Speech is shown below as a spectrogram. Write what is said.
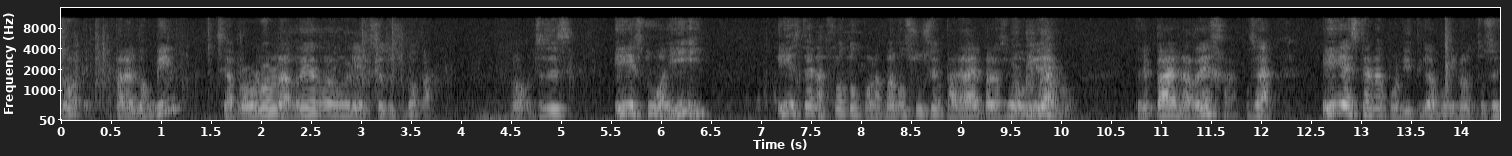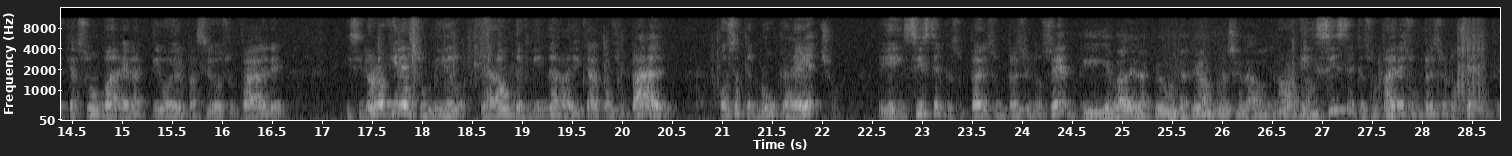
¿no? para el 2000, se aprobó la reelección de su papá. ¿no? Entonces, ella estuvo ahí. Ella está en las fotos con las manos sucias parada en el Palacio de Gobierno, trepada en la reja. O sea, ella está en la política, bueno, entonces que asuma el activo y el pasivo de su padre, y si no lo quiere asumir, que haga un deslinde radical con su padre, cosa que nunca ha hecho. Ella insiste en que su padre es un preso inocente. Y lleva de las preguntas que van por ese lado. No, ¿no? insiste en que su padre es un preso inocente.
